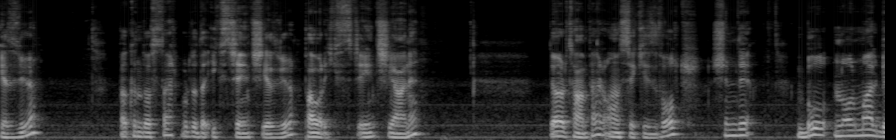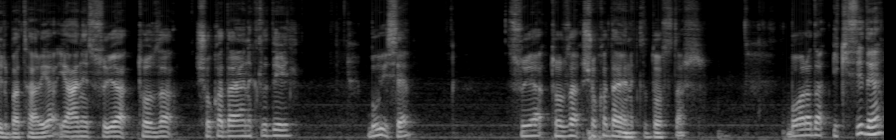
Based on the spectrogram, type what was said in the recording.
yazıyor. Bakın dostlar burada da Exchange yazıyor. Power Exchange yani. 4 amper 18 volt. Şimdi bu normal bir batarya yani suya toza şoka dayanıklı değil. Bu ise suya toza şoka dayanıklı dostlar. Bu arada ikisi de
